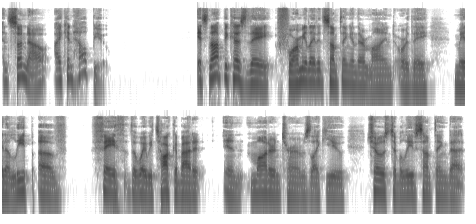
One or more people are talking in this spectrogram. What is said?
And so now I can help you. It's not because they formulated something in their mind or they made a leap of faith the way we talk about it in modern terms, like you chose to believe something that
